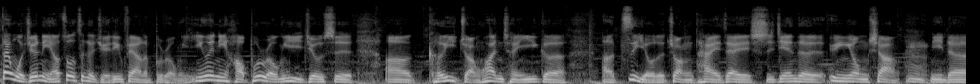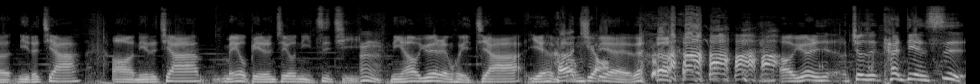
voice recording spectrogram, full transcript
但我觉得你要做这个决定非常的不容易，因为你好不容易就是呃可以转换成一个呃自由的状态，在时间的运用上，嗯，你的你的家啊，你的家没有别人，只有你自己，嗯，你要约人回家也很方便，哦，约人就是看电视，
